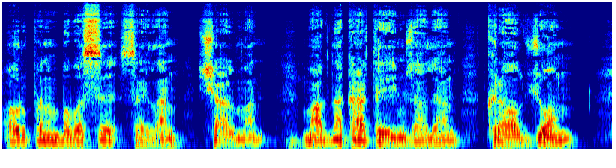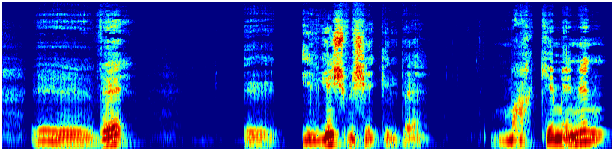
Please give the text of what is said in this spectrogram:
Avrupa'nın babası sayılan Charlemagne, Magna Carta'yı imzalayan Kral John e, ve e, ilginç bir şekilde mahkemenin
